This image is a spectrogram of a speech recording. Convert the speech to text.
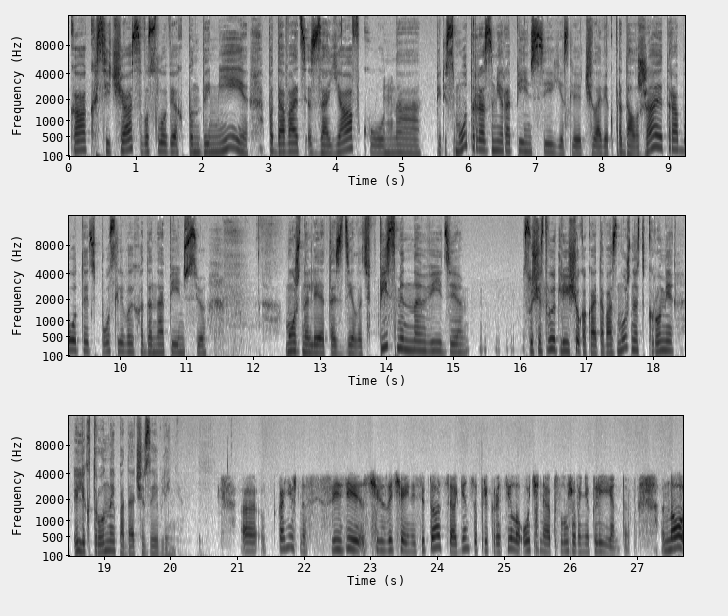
как сейчас в условиях пандемии подавать заявку на пересмотр размера пенсии, если человек продолжает работать после выхода на пенсию. Можно ли это сделать в письменном виде? Существует ли еще какая-то возможность, кроме электронной подачи заявления? Э, конечно, в связи с чрезвычайной ситуацией агентство прекратило очное обслуживание клиентов. Но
